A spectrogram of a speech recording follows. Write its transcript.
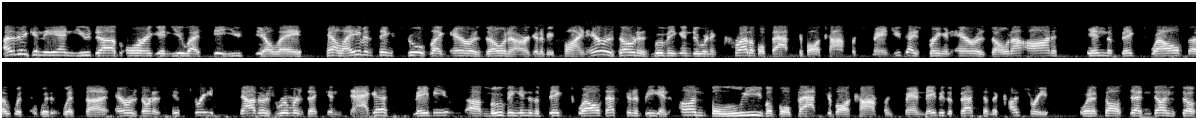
I think in the end, UW, Oregon, USC, UCLA, hell, I even think schools like Arizona are going to be fine. Arizona is moving into an incredible basketball conference, man. You guys bringing Arizona on in the Big 12 uh, with with, with uh, Arizona's history. Now there's rumors that Gonzaga maybe uh, moving into the Big 12. That's going to be an unbelievable basketball conference, man. Maybe the best in the country when it's all said and done. So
